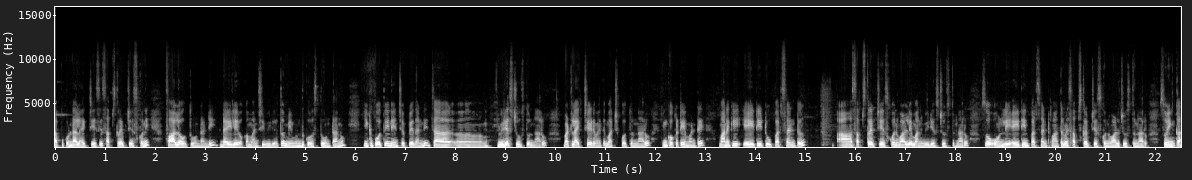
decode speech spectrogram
తప్పకుండా లైక్ చేసి సబ్స్క్రైబ్ చేసుకొని ఫాలో అవుతూ ఉండండి. డైలీ ఒక మంచి వీడియోతో మీ ముందుకు వస్తూ ఉంటాను. ఇకపోతే నేను చెప్పేదండి చా వీడియోస్ చూస్తున్నారు బట్ లైక్ చేయడం అయితే మర్చిపోతున్నారు. ఇంకొకటి ఏమంటే మనకి ఎయిటీ టూ పర్సెంట్ సబ్స్క్రైబ్ చేసుకొని వాళ్ళే మన వీడియోస్ చూస్తున్నారు. సో ఓన్లీ ఎయిటీన్ పర్సెంట్ మాత్రమే సబ్స్క్రైబ్ చేసుకున్న వాళ్ళు చూస్తున్నారు. సో ఇంకా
